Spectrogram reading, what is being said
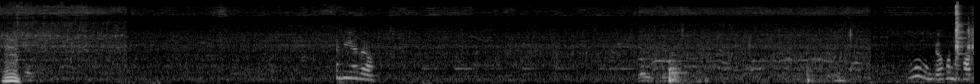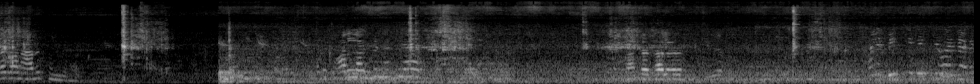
হুম। দিয়ে দাও হুম আরও সুন্দর হবে ওটা ঝাল লাগবে নাকি আর খালি বিক্রি বিক্রি হয়ে যাবে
